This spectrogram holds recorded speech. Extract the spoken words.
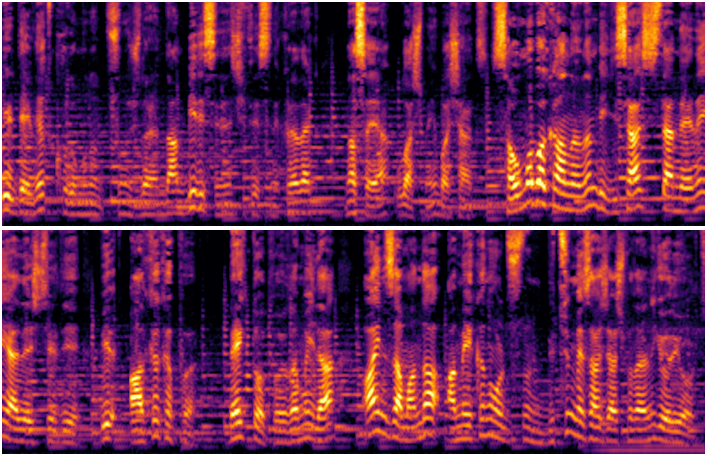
bir devlet kurumunun sunucularından birisinin şifresini kırarak NASA'ya ulaşmayı başardı. Savunma Bakanlığı'nın bilgisayar sistemlerine yerleştirdiği bir arka kapı backdoor programıyla aynı zamanda Amerikan ordusunun bütün mesajlaşmalarını görüyordu.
